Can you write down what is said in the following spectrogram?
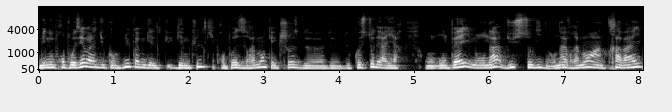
Mais nous proposer voilà, du contenu comme Gamecult qui propose vraiment quelque chose de, costaud derrière. On, paye, mais on a du solide. On a vraiment un travail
